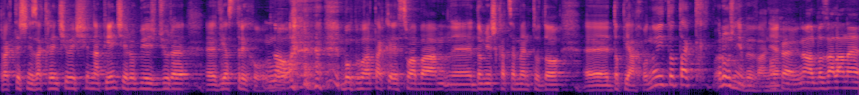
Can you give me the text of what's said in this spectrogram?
praktycznie zakręciłeś się napięcie, robiłeś dziurę e, w jastrychu, No. bo, bo była tak e, słaba e, domieszka cementu do, do piachu. No i to tak różnie bywa, nie? Okej, no albo zalane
